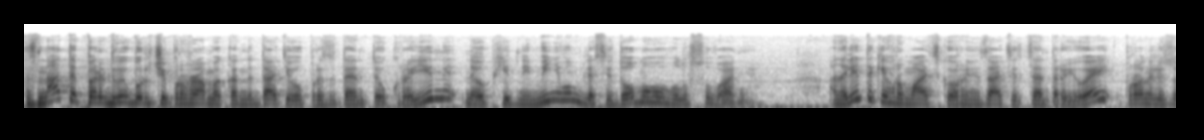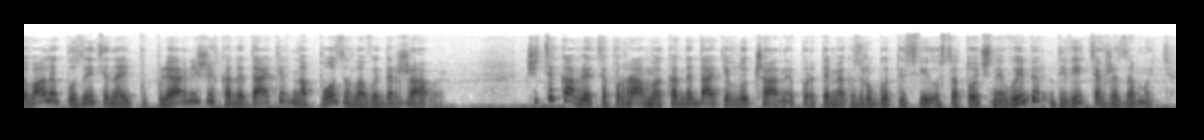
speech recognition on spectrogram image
Знати передвиборчі програми кандидатів у президенти України необхідний мінімум для свідомого голосування. Аналітики громадської організації Центр UA проаналізували позиції найпопулярніших кандидатів на пост глави держави. Чи цікавляться програмою кандидатів лучани перед тим, як зробити свій остаточний вибір, дивіться вже за мить.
